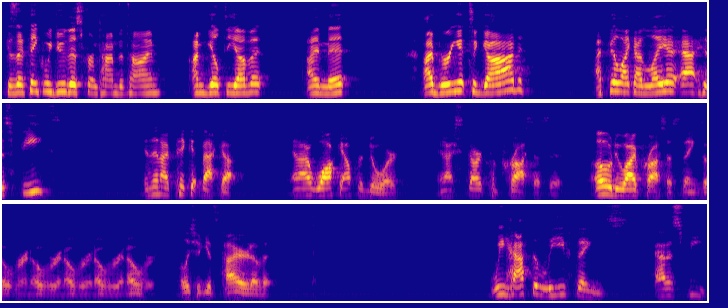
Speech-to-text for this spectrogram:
Because I think we do this from time to time. I'm guilty of it. I admit. I bring it to God. I feel like I lay it at His feet. And then I pick it back up. And I walk out the door and I start to process it Oh, do I process things over and over and over and over and over. Alicia gets tired of it. We have to leave things at his feet.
